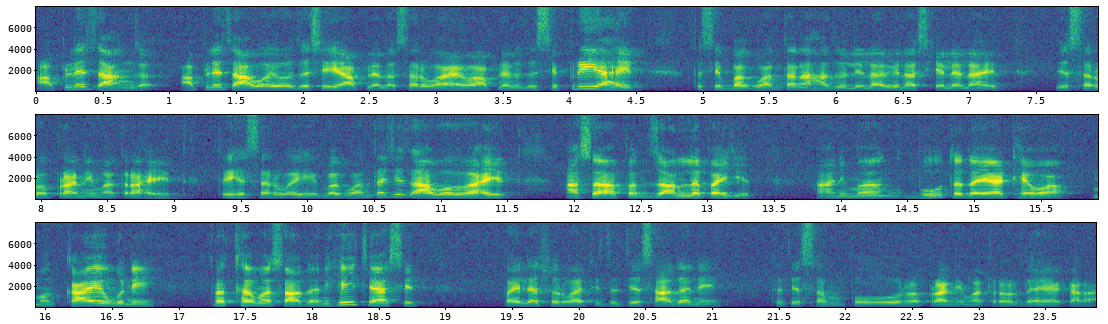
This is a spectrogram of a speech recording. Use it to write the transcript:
आपलेच अंग आपलेच अवयव जसे हे आपल्याला सर्व अवयव आपल्याला जसे प्रिय आहेत तसे भगवंतानं हा जो लिलाविलास केलेला आहेत जे सर्व प्राणीमात्र आहेत तर हे सर्व हे भगवंताचेच अवयव आहेत असं आपण जाणलं पाहिजेत. आणि मग भूतदया ठेवा मग काय उणे? प्रथम साधन हेच असेल पहिल्या सुरुवातीचं जे साधन आहे तर ते संपूर्ण प्राणीमात्रावर दया करा.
